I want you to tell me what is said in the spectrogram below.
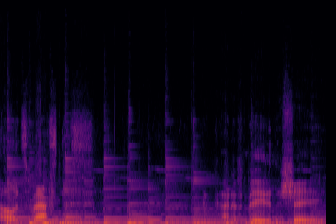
all its vastness, kind of made in the shade.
